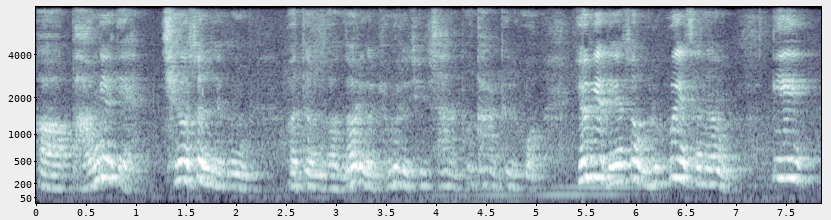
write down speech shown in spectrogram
어, 방역에 최우선적인 어떤 그 노력을 기울여 주십사 하는 부탁을 드리고 여기에 대해서 우리 구에서는 이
